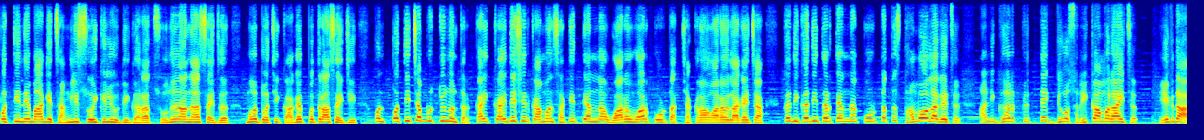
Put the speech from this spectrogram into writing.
पतीने मागे चांगली सोय केली होती. घरात सोनं नाणं असायचं. महत्वाची कागदपत्र असायची पण पतीच्या मृत्यूनंतर काही कायदेशीर कामांसाठी त्यांना वारंवार कोर्टात चक्रा माराव्या लागायच्या कधी कधी तर त्यांना कोर्टातच थांबावं लागायचं आणि घर प्रत्येक दिवस रिकामं राहायचं. एकदा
